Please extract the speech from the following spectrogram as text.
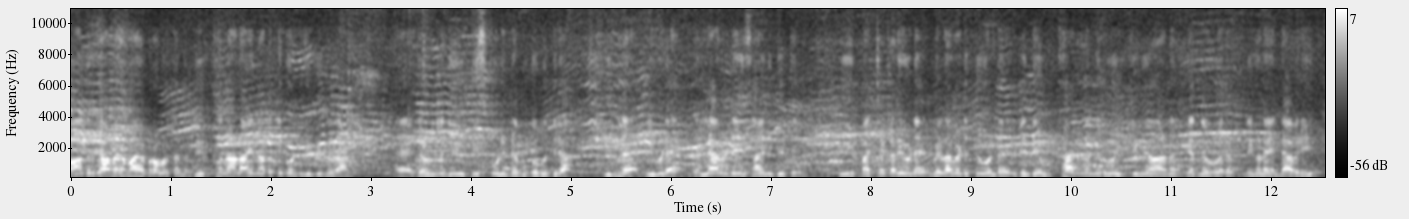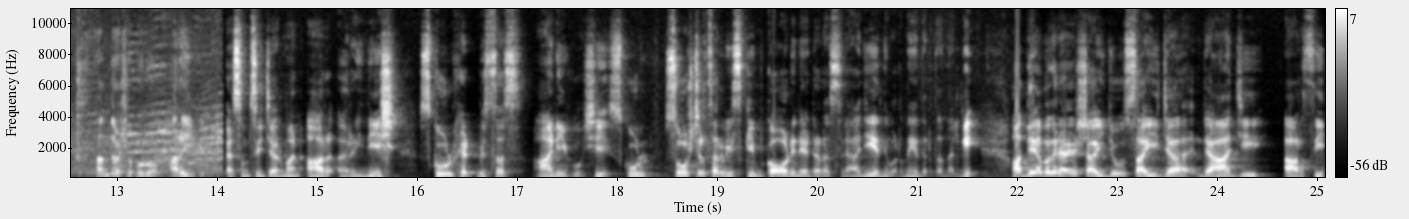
മാതൃകാപരമായ പ്രവർത്തനം ദീർഘനാളായി നടത്തിക്കൊണ്ടിരിക്കുന്നതാണ് ഗവൺമെന്റ് യു പി സ്കൂളിന്റെ മുഖമുദ്ര. ഇന്ന് ഇവിടെ എല്ലാവരുടെയും സാന്നിധ്യത്തിൽ ഈ പച്ചക്കറിയുടെ വിളവെടുത്തുകൊണ്ട് ഇതിന്റെ ഉദ്ഘാടനം നിർവഹിക്കുന്നതാണ് എന്ന വിവരം നിങ്ങളെ എല്ലാവരെയും സന്തോഷപൂർവം അറിയിക്കുന്നു. S M C chairman R Rineesh school head Mrs Annie Koshy school social service scheme coordinator S Raji എന്നിവർ നേതൃത്വം നൽകി. അധ്യാപകരായ Shaiju Saija Raji R C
